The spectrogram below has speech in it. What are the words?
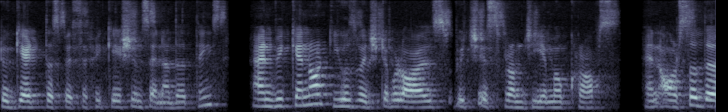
to get the specifications and other things. And we cannot use vegetable oils which is from GMO crops. And also the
